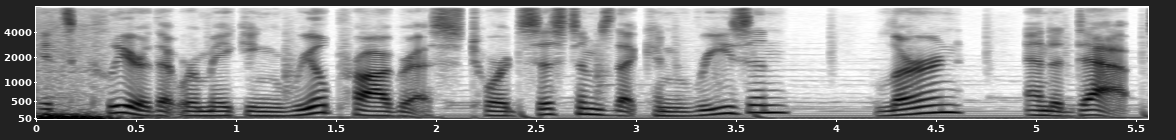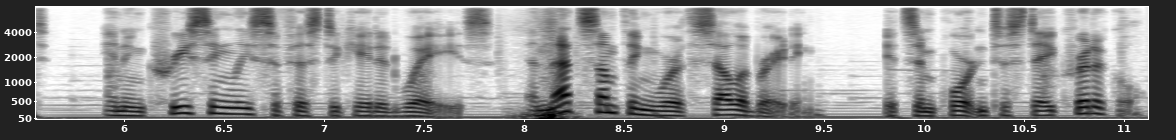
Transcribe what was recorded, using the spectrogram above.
it's clear that we're making real progress toward systems that can reason, learn, and adapt in increasingly sophisticated ways. And that's something worth celebrating. It's important to stay critical.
